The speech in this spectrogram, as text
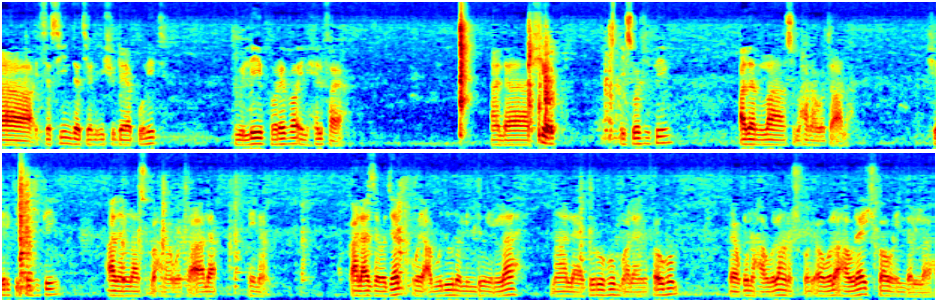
uh, it's a sin that yani, if you die upon it you will live forever in hellfire and uh, shirk is worshipping other than Allah subhanahu wa ta'ala shirk is worshipping other than Allah subhanahu wa ta'ala أي نعم قال عز وجل ويعبدون من دون الله ما لا يضرهم ولا ينفعهم فيقول هؤلاء نشفع- هؤلاء هؤلاء يشفعون عند الله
